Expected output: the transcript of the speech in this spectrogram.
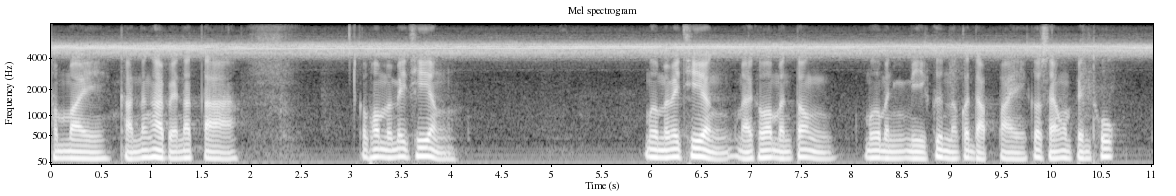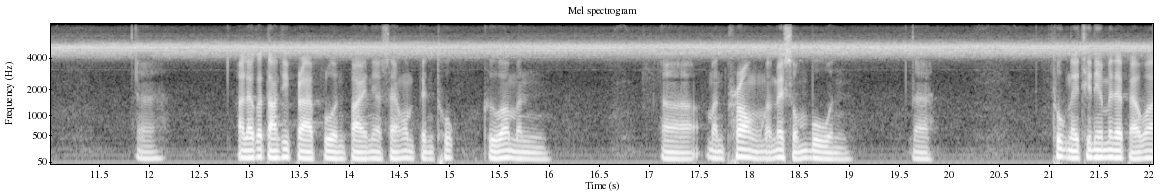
ทำไมขันทั้งห้าเป็นนัตตา ก็เพราะมันไม่เที่ยง เมื่อมันไม่เที่ยง หมายความว่ามันต้องเมื่อมันมีขึ้นมันก็ดับไป ก็แสดงว่ามันเป็นทุกข์อะไรก็ตามที่แปรปรวนไปเนี่ยแสดงว่ามันเป็นทุกข์คือว่ามันมันพร่องมันไม่สมบูรณ์นะ ทุกในที่นี้ไม่ได้แปลว่า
